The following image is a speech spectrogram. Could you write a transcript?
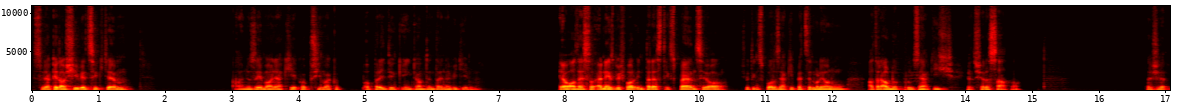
jsou nějaké další věci k těm ale mě zajímá nějaký jako přímo jako operating income, ten tady nevidím. Jo, a tady jsou earnings before interest expense, jo, shooting sports nějakých 500 milionů a tady outdoor plus nějakých 60, no. Takže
